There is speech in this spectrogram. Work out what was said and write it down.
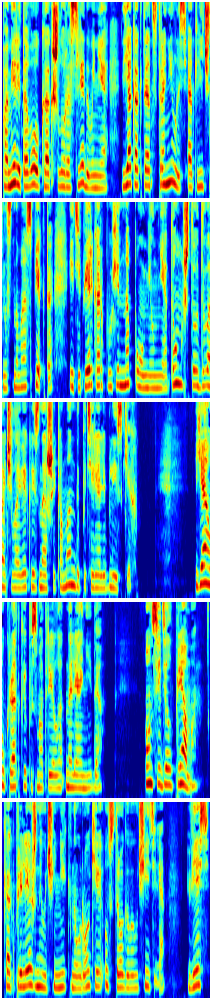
По мере того, как шло расследование, я как-то отстранилась от личностного аспекта, и теперь Карпухин напомнил мне о том, что два человека из нашей команды потеряли близких. Я украдкой посмотрела на Леонида. Он сидел прямо, как прилежный ученик на уроке у строгого учителя, весь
